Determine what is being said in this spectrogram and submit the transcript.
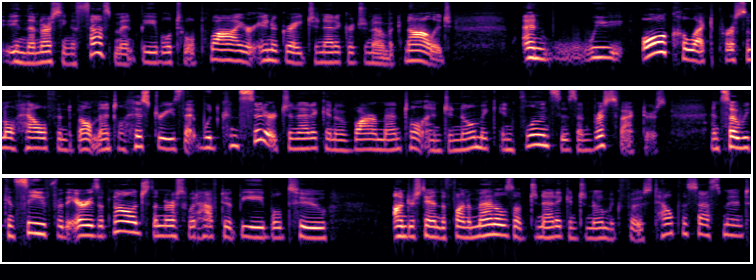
in the nursing assessment, be able to apply or integrate genetic or genomic knowledge. And we all collect personal health and developmental histories that would consider genetic and environmental and genomic influences and risk factors. And so we can see for the areas of knowledge, the nurse would have to be able to understand the fundamentals of genetic and genomic first health assessment,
